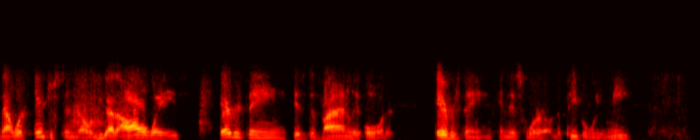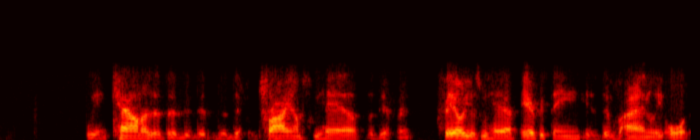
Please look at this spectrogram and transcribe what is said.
Now, what's interesting though, you got to always everything is divinely ordered. Everything in this world, the people we meet, we encounter, the the, the, the different triumphs we have, the different failures we have, everything is divinely ordered.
